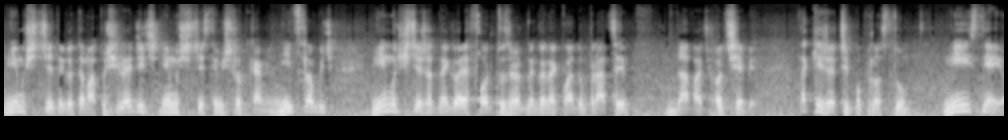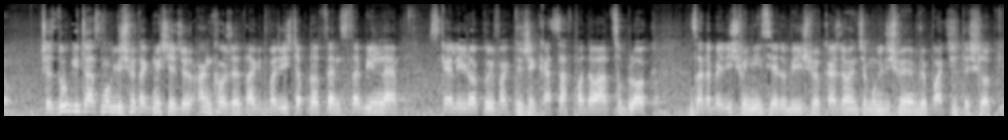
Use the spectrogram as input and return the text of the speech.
nie musicie tego tematu śledzić, nie musicie z tymi środkami nic robić, nie musicie żadnego efortu, żadnego nakładu pracy dawać od siebie. Takie rzeczy po prostu nie istnieją. Przez długi czas mogliśmy tak myśleć o Ankorze, tak? 20% stabilne w skali roku i faktycznie kasa wpadała co blok, zarabialiśmy, nic nie robiliśmy, w każdym momencie mogliśmy wypłacić te środki.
